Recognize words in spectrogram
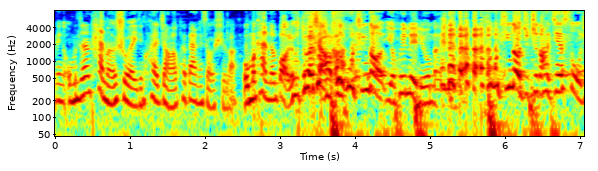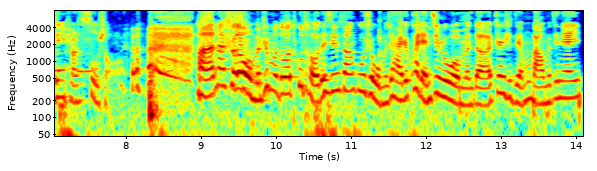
那个，我们真的太能说了，已经快讲了快半个小时了。我们看能保留多少？客户听到也会泪流满面。客户听到就知道他今天送我这一瓶是送少了。好了，那说了我们这么多秃头的辛酸故事，我们就还是快点进入我们的正式节目吧。我们今天。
